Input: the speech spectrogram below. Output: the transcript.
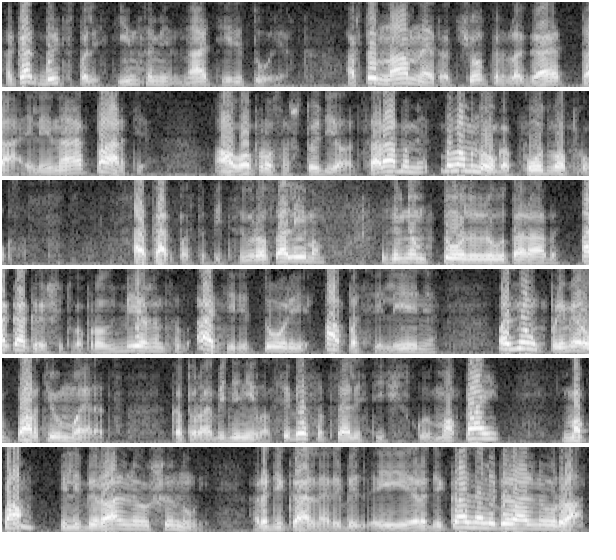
А как быть с палестинцами на территориях? А что нам на этот счет предлагает та или иная партия? А у вопроса, что делать с арабами, было много подвопросов. А как поступить с Иерусалимом, если в нем тоже живут арабы? А как решить вопрос беженцев, о территории, о поселении? Возьмем, к примеру, партию Мерец, которая объединила в себе социалистическую Мапай, Мапам и либеральную Шинуй радикально и радикально-либеральную РАЦ.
